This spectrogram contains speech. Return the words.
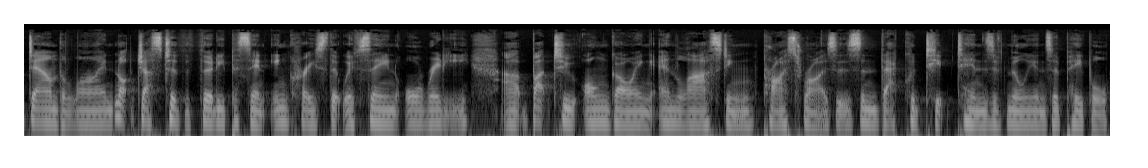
down the line, not just to the 30% increase that we've seen already, uh, but to ongoing and lasting price rises. And that could tip tens of millions of of people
